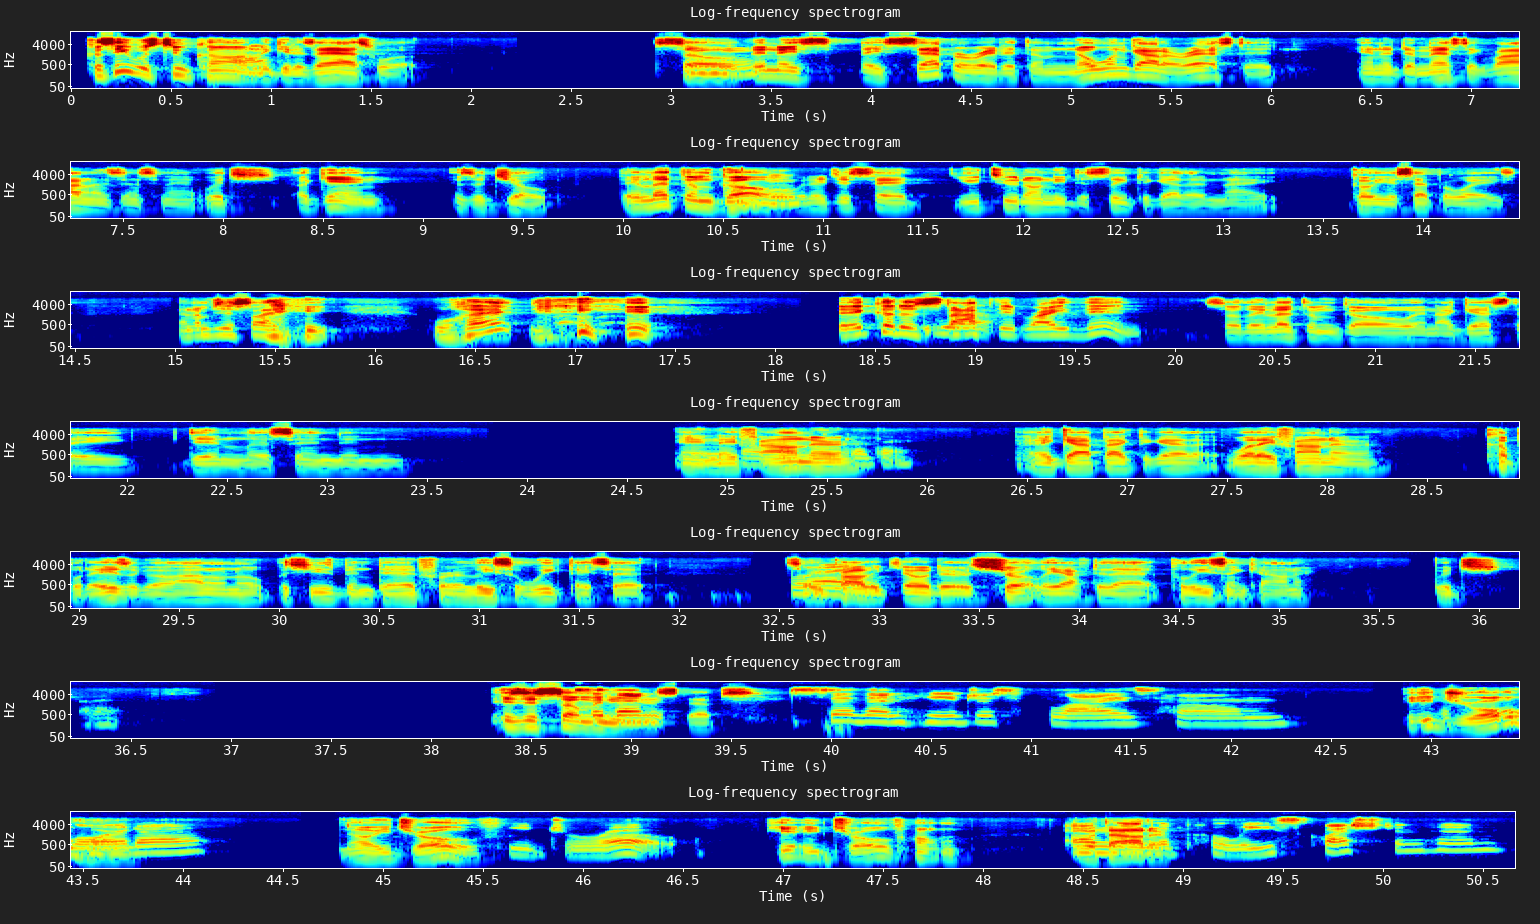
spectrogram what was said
because he was too calm to get his ass whooped. So Mhm. then they they separated them. No one got arrested in a domestic violence incident, which again is a joke. They let them go. Mhm. They just said you two don't need to sleep together tonight. Go your separate ways. And I'm just like, what? they could have stopped it right then. So they let them go, and I guess they didn't listen, and and they got found her. together. They got back together. Well, they found her a couple days ago. I don't know, but she's been dead for at least a week. They said. So he probably killed her shortly after that police encounter, which is just so, So many then- missteps. So then he just flies home. He drove home. Florida. No, he drove. He drove. Yeah, he drove home. And Without then her. the police questioned him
